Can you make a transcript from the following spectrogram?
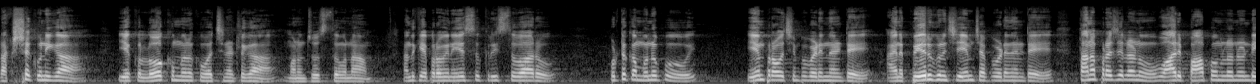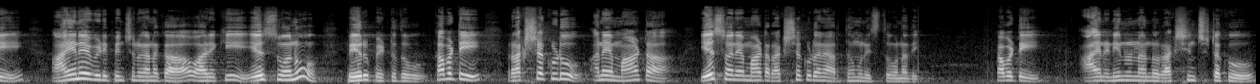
రక్షకునిగా ఈ యొక్క లోకమునకు వచ్చినట్లుగా మనం చూస్తూ ఉన్నాం. అందుకే ప్రవీణ యేసుక్రీస్తు వారు పుట్టుక మునుపు ఏం ప్రవచింపబడిందంటే ఆయన పేరు గురించి ఏం చెప్పబడిందంటే తన ప్రజలను వారి పాపముల నుండి ఆయనే విడిపించును గనక వారికి యేసు అను పేరు పెట్టుదు కాబట్టి రక్షకుడు అనే మాట యేసు అనే మాట రక్షకుడు అనే అర్థమునిస్తూ ఉన్నది. కాబట్టి ఆయన నేను నన్ను రక్షించుటకు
